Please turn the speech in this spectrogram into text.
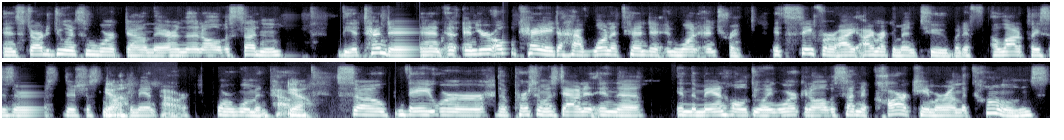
and started doing some work down there and then all of a sudden the attendant and and you're okay to have one attendant and one entrant it's safer i i recommend two but if a lot of places there's there's just not Yeah. the manpower or woman power Yeah. so they were the person was down in the in the manhole doing work and all of a sudden a car came around the cones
